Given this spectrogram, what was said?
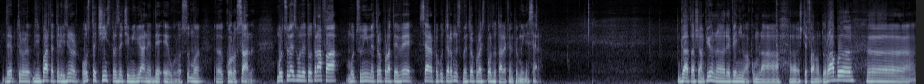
drepturilor, din partea televiziunilor 115 milioane de euro, o sumă colosală. Mulțumesc mult de tot, Rafa, mulțumim Metropola TV, seara plăcută, rămâneți cu Metropola Sport Total FM pe mâine seara. Gata șampion, revenim acum la uh, Ștefano Durabă. Uh,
